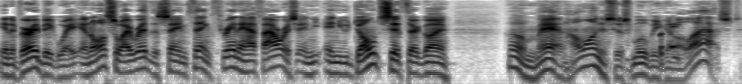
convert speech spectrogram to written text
in a very big way. And also, I read the same thing three and a half hours, and, and you don't sit there going, oh man, how long is this movie going to last?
